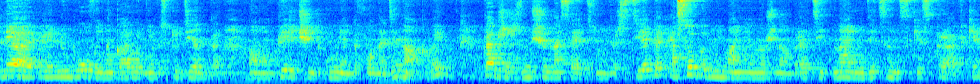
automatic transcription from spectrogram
Для э, любого иногороднего студента а, перечень документов он одинаковый. Также размещен на сайте университета. Особое внимание нужно обратить на медицинские справки,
